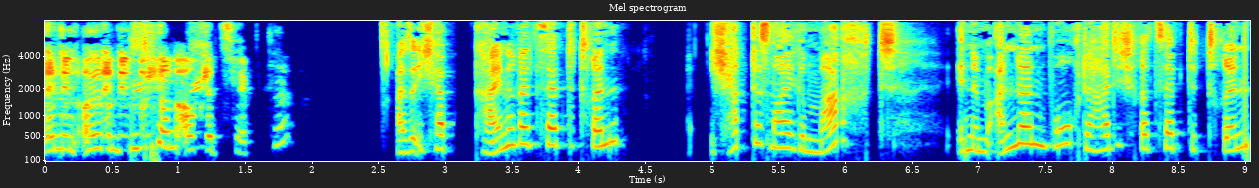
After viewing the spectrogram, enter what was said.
Denn in euren Büchern auch Rezepte? Also ich habe keine Rezepte drin. Ich habe das mal gemacht in einem anderen Buch, da hatte ich Rezepte drin.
